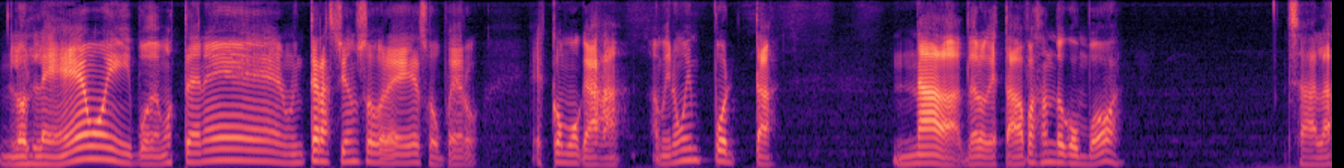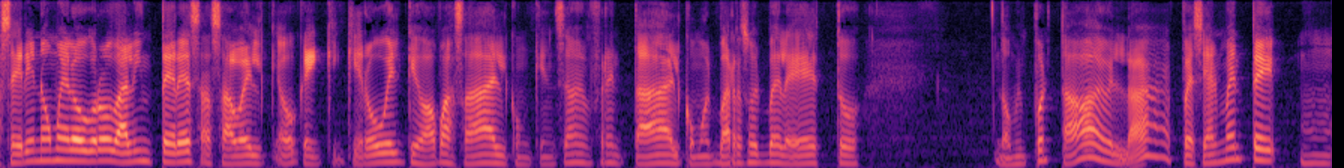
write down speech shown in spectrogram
los leemos y podemos tener una interacción sobre eso, pero es como que, ajá, a mí no me importa nada de lo que estaba pasando con Boba. O sea, la serie no me logró dar interés a saber, ok, quiero ver qué va a pasar, con quién se va a enfrentar, cómo él va a resolver esto no me importaba de verdad, especialmente mm,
